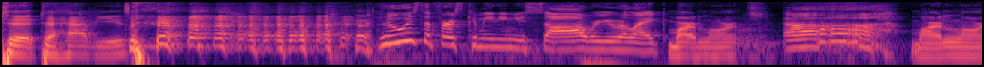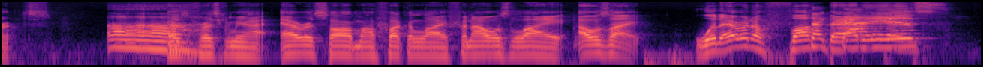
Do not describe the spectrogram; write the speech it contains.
To to have you, Who was the first comedian you saw where you were like, Martin Lawrence. Ah. Martin Lawrence. Ah. That's the first comedian I ever saw in my fucking life, and I was like, I was like, whatever the fuck Like, that that is,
